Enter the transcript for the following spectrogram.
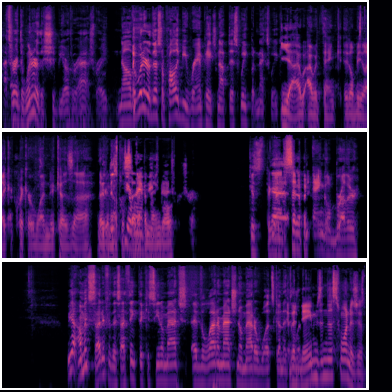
That's right. The winner of this should be Arthur Ashe, right? No, the winner of this will probably be Rampage, not this week, but next week. Yeah, I, w- I would think it'll be like a quicker one because uh, they're gonna have to be a set up an angle. for sure. Because They're gonna have to set up an angle, brother. yeah, I'm excited for this. I think the casino match, uh, the ladder match, no matter what's gonna The names in this one is just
